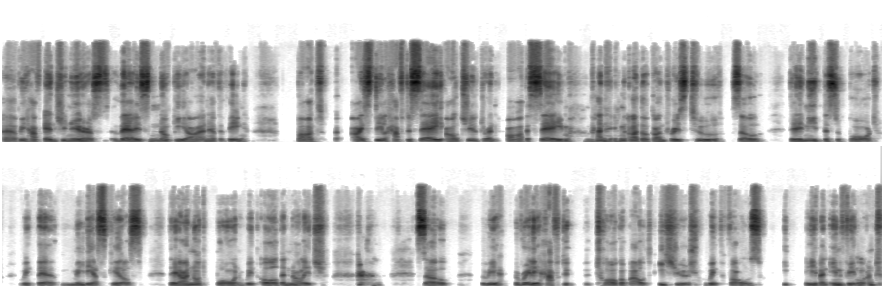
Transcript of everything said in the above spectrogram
Uh, we have engineers, there is Nokia and everything. But I still have to say our children are the same than in other countries too. So they need the support with their media skills they are not born with all the knowledge. so we really have to talk about issues with phones, even in Finland.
